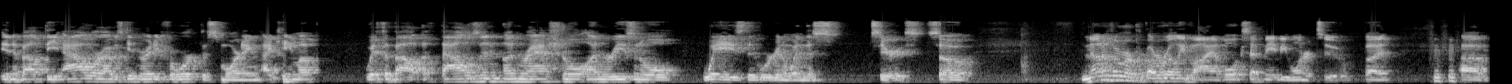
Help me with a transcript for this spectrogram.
in about the hour I was getting ready for work this morning, I came up with about a thousand unrational, unreasonable ways that we're going to win this series. So none of them are, are really viable, except maybe one or two. But um,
